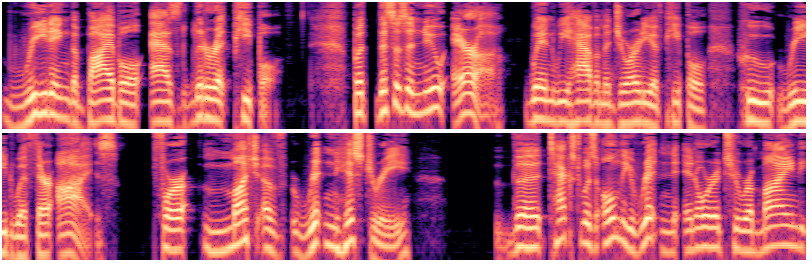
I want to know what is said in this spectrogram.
reading the Bible as literate people. But this is a new era when we have a majority of people who read with their eyes. For much of written history, the text was only written in order to remind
